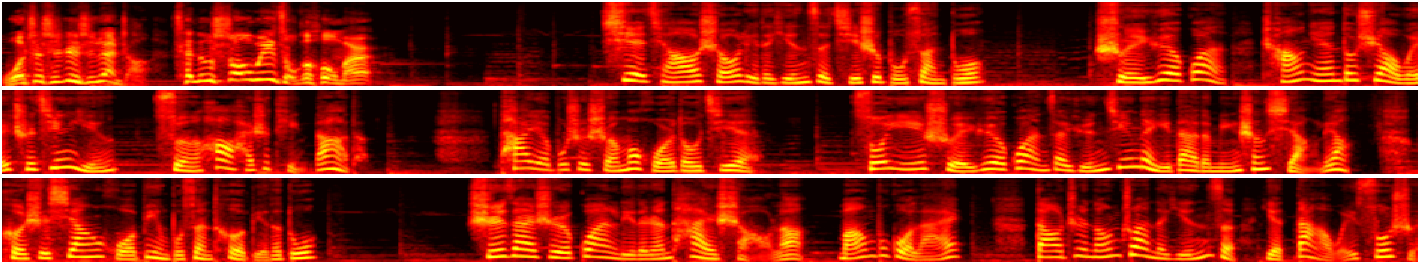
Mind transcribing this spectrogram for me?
我这是认识院长，才能稍微走个后门。”谢桥手里的银子其实不算多。水月观常年都需要维持经营，损耗还是挺大的。他也不是什么活都接，所以水月观在云京那一带的名声响亮。可是香火并不算特别的多，实在是观里的人太少了，忙不过来，导致能赚的银子也大为缩水。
